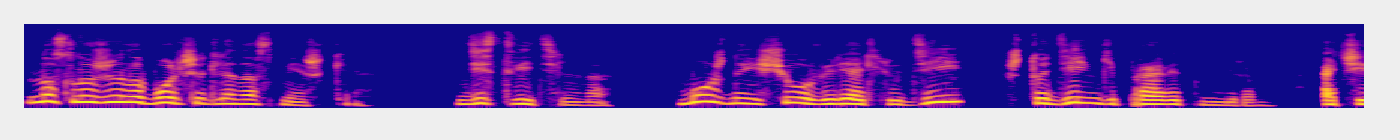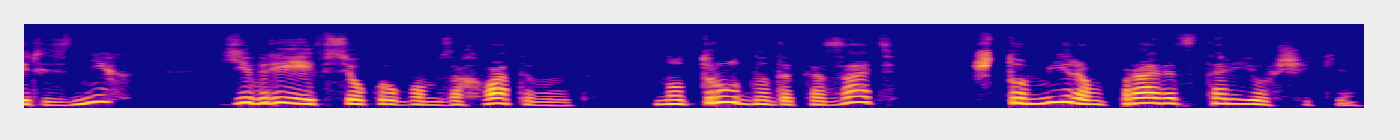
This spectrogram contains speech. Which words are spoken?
но служило больше для насмешки. Действительно, можно еще уверять людей, что деньги правят миром, а через них евреи все кругом захватывают. Но трудно доказать, что миром правят старьевщики.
